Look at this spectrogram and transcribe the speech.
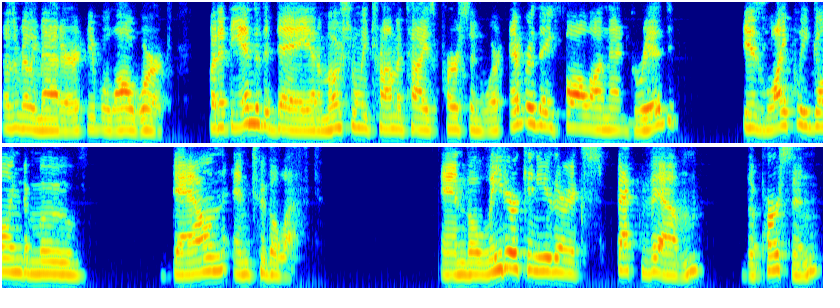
doesn't really matter. It will all work. But at the end of the day an emotionally traumatized person wherever they fall on that grid is likely going to move down and to the left and the leader can either expect them, the person,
